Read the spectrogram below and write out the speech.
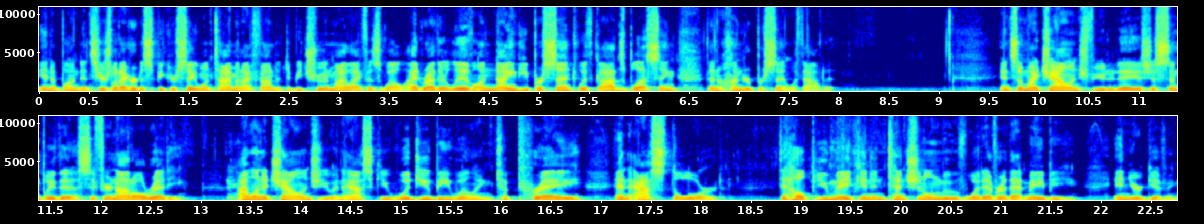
in abundance. Here's what I heard a speaker say one time, and I found it to be true in my life as well. I'd rather live on 90% with God's blessing than 100% without it. And so, my challenge for you today is just simply this if you're not already, I want to challenge you and ask you would you be willing to pray and ask the Lord to help you make an intentional move, whatever that may be, in your giving?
